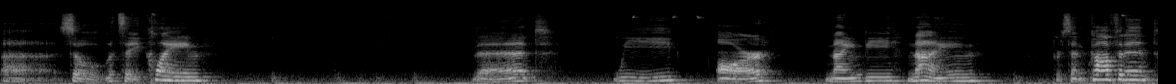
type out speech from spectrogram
uh, so let's say claim that we are 99% confident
